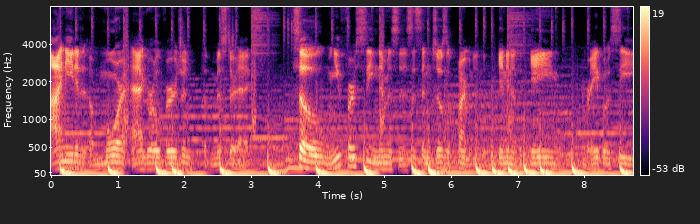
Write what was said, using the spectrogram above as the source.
I needed a more aggro version of Mr. X. So when you first see Nemesis, it's in Jill's apartment in the beginning of the game. And we're able to see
